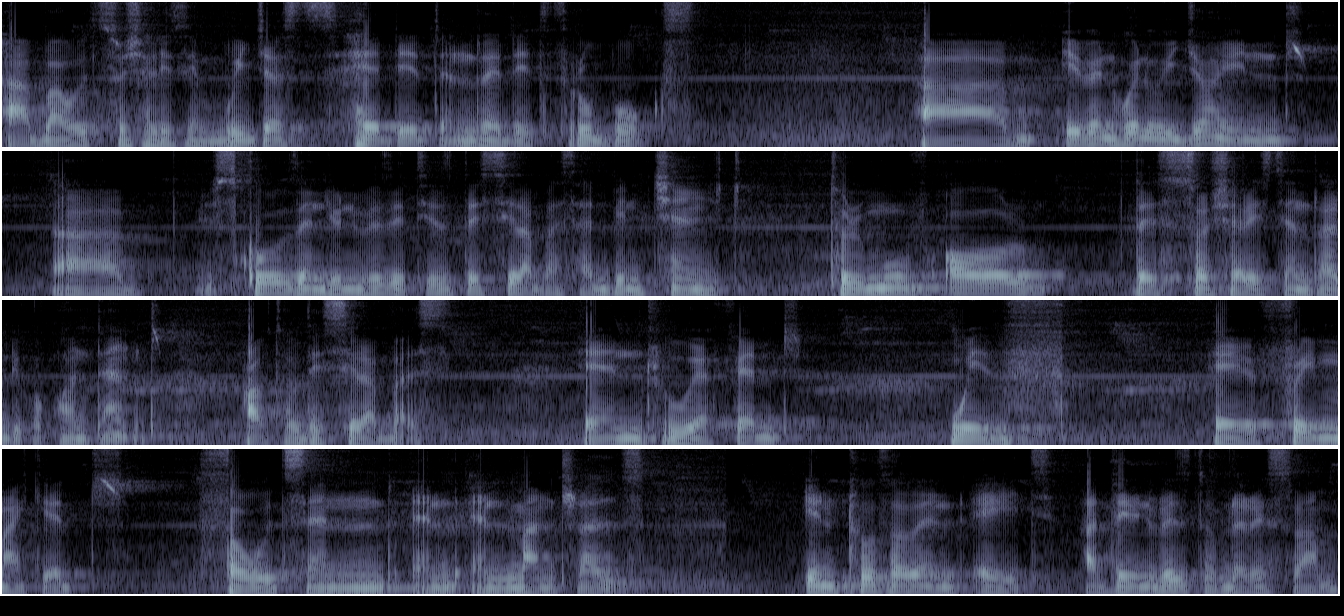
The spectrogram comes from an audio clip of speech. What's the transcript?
about socialism. We just heard it and read it through books. Uh, even when we joined uh, schools and universities, the syllabus had been changed to remove all the socialist and radical content out of the syllabus. And we were fed with a free market thoughts and, and, and mantras. In 2008, at the University of Dar es Salaam,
